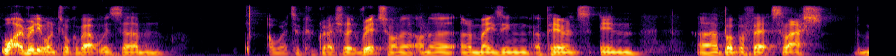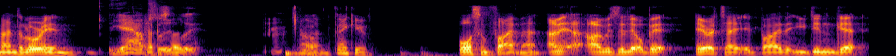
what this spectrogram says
What I really want to talk about was um, I wanted to congratulate Rich on a on a, an amazing appearance in uh, Boba Fett slash the Mandalorian. Yeah, absolutely. Oh, Um, thank you. Awesome fight, man. I mean, I I was a little bit irritated by that you didn't get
